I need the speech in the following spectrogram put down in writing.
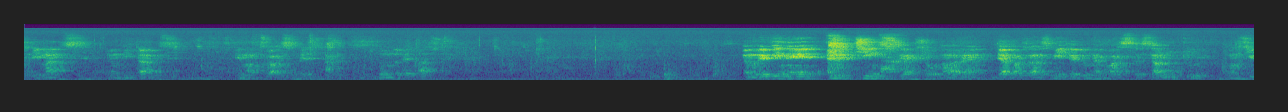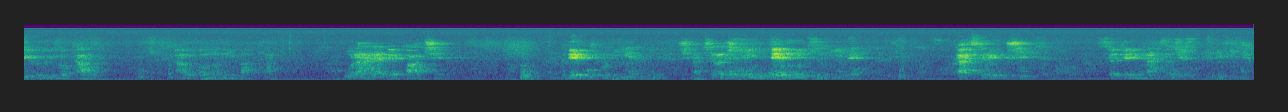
Stimați invitați, stimați oaspeți, domnule pastor. Îmi revine cinstea și onoarea de a vă transmite dumneavoastră salutul Consiliului Local al Comunii Batla, urarea de pace, de bucurie și în același timp de mulțumire că ați reușit să terminați acest edificiu.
